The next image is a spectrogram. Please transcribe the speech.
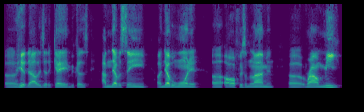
uh, his knowledge of the game because I've never seen or never wanted uh, an offensive lineman uh, around me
